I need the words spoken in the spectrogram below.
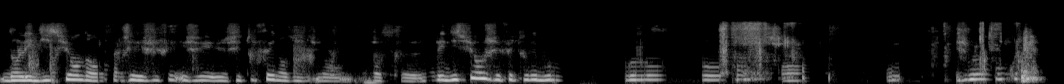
dans l'édition, enfin, j'ai tout fait dans, dans l'édition, j'ai fait tous les boulots. Je me rends compte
